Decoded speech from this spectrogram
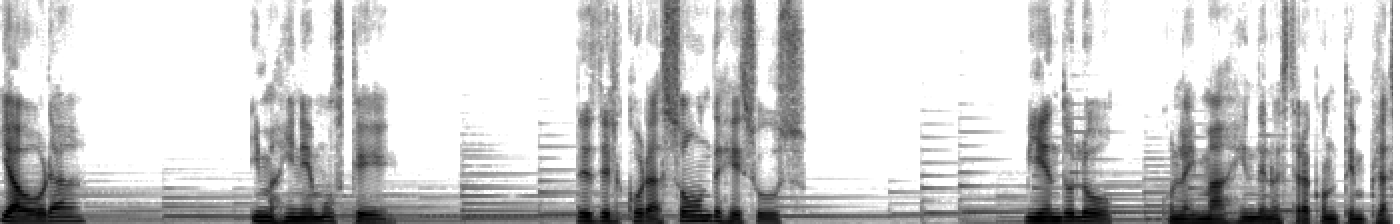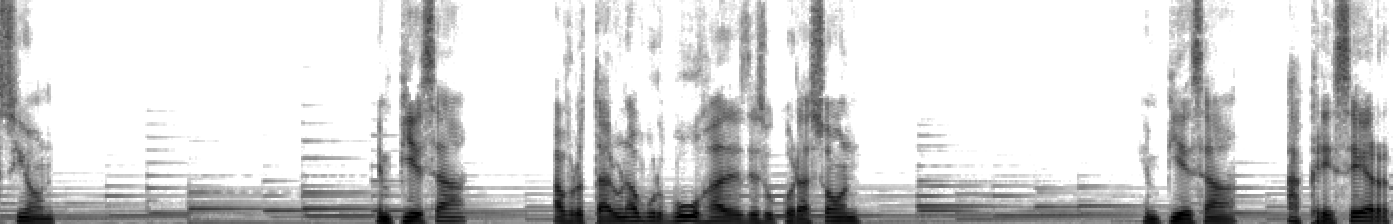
Y ahora imaginemos que desde el corazón de Jesús, viéndolo con la imagen de nuestra contemplación, empieza a brotar una burbuja desde su corazón, empieza a crecer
